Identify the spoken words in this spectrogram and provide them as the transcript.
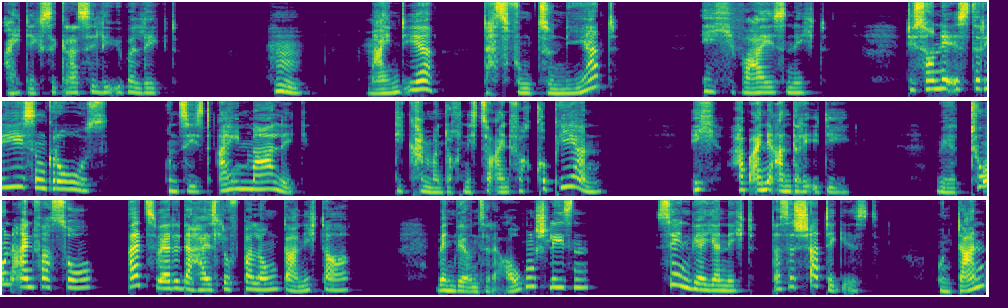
Eidechse Gracilli überlegt. Hm, meint ihr, das funktioniert? Ich weiß nicht. Die Sonne ist riesengroß und sie ist einmalig. Die kann man doch nicht so einfach kopieren. Ich habe eine andere Idee. Wir tun einfach so, als wäre der Heißluftballon gar nicht da. Wenn wir unsere Augen schließen, sehen wir ja nicht, dass es schattig ist. Und dann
